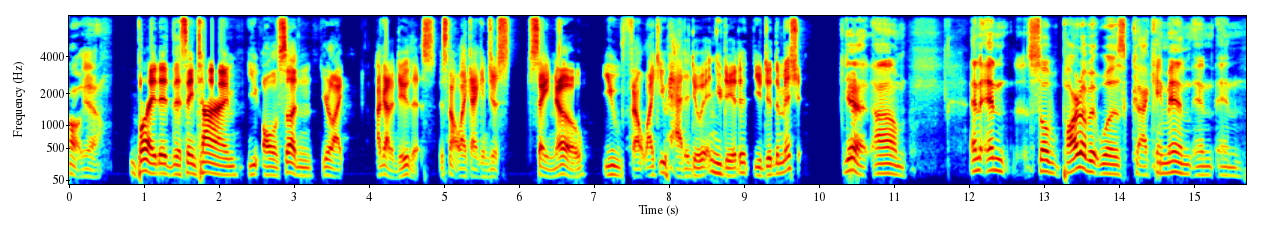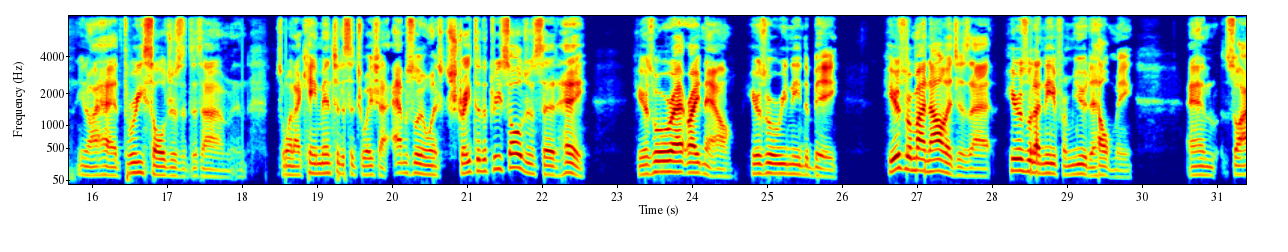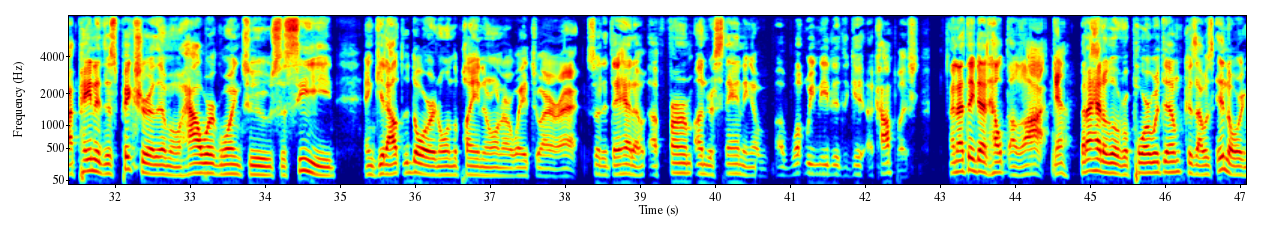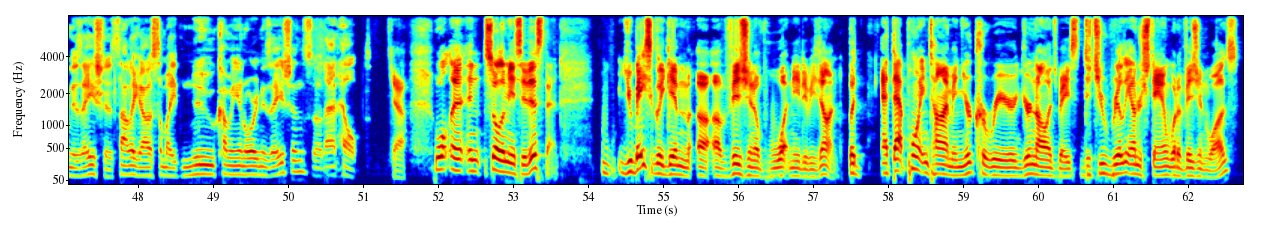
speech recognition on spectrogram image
Oh yeah. But at the same time, you all of a sudden you're like, I got to do this. It's not like I can just say no. You felt like you had to do it and you did it. You did the mission. Yeah. Um, and and so part of it was I came in and and you know I had three soldiers at the time and so when I came into the situation I absolutely went straight to the three soldiers and said hey here's where we're at right now here's where we need to be here's where my knowledge is at here's what I need from you to help me and so I painted this picture of them on how we're going to succeed and get out the door and on the plane and on our way to Iraq so that they had a, a firm understanding of, of what we needed to get accomplished. And I think that helped a lot. Yeah. But I had a little rapport with them because I was in the organization. It's not like I was somebody new coming in organization. So that helped. Yeah. Well, and, and so let me see this then. You basically give them a, a vision of what needed to be done. But at that point in time in your career, your knowledge base, did you really understand what a vision was?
